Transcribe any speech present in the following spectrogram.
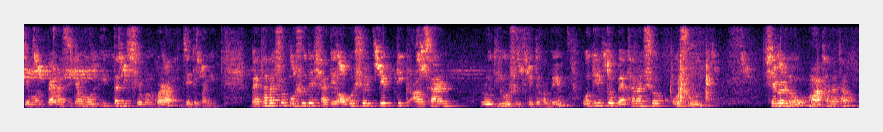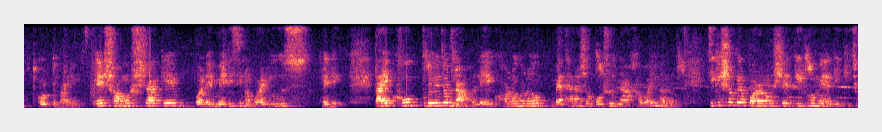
যেমন প্যারাসিটামল ইত্যাদি সেবন করা যেতে পারে। ব্যথানাশক ওষুধের সাথে অবশ্যই পেপটিক আলসার রোধী ওষুধ খেতে হবে। অতিরিক্ত ব্যথানাশক ওষুধ সেবনেও মাথা ব্যথা করতে পারে। এর সমস্যাকে বলে মেডিসিন ওভার ইউজ হেডেক তাই খুব প্রয়োজন না হলে ঘন ঘন ব্যথানাশক ওষুধ না খাওয়াই ভালো। চিকিৎসকের পরামর্শে দীর্ঘমেয়াদী কিছু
